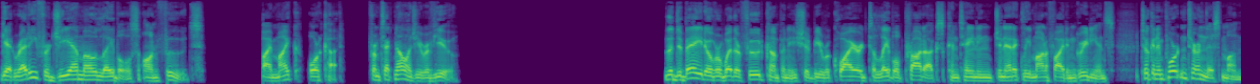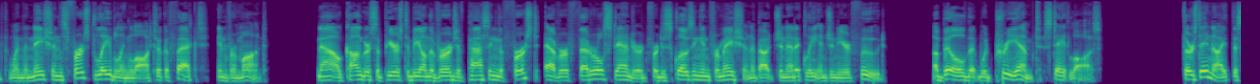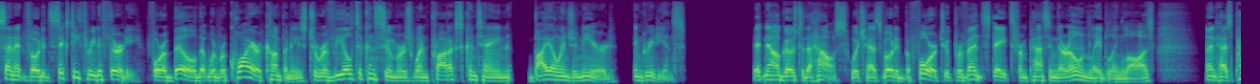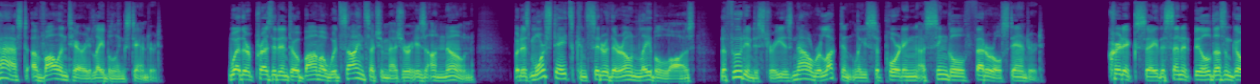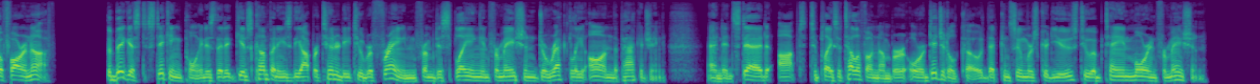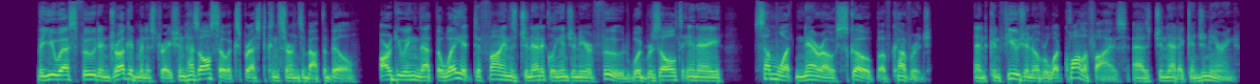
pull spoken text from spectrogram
Get ready for GMO labels on foods. By Mike Orcutt from Technology Review. The debate over whether food companies should be required to label products containing genetically modified ingredients took an important turn this month when the nation's first labeling law took effect in Vermont. Now, Congress appears to be on the verge of passing the first ever federal standard for disclosing information about genetically engineered food, a bill that would preempt state laws. Thursday night, the Senate voted 63 to 30 for a bill that would require companies to reveal to consumers when products contain bioengineered ingredients. It now goes to the House, which has voted before to prevent states from passing their own labeling laws and has passed a voluntary labeling standard. Whether President Obama would sign such a measure is unknown, but as more states consider their own label laws, the food industry is now reluctantly supporting a single federal standard. Critics say the Senate bill doesn't go far enough. The biggest sticking point is that it gives companies the opportunity to refrain from displaying information directly on the packaging, and instead opt to place a telephone number or digital code that consumers could use to obtain more information. The U.S. Food and Drug Administration has also expressed concerns about the bill, arguing that the way it defines genetically engineered food would result in a somewhat narrow scope of coverage and confusion over what qualifies as genetic engineering.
